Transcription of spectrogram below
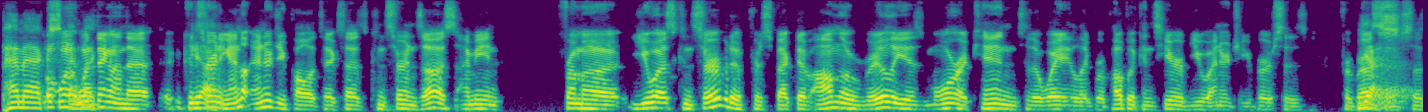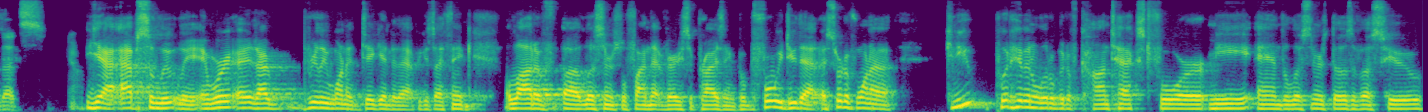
But Pemex one, and one like thing on that uh, yeah, concerning energy politics as concerns us, I mean, from a U.S. conservative perspective, AMLO really is more akin to the way like Republicans here view energy versus progressives. yes, So that's, you know, Yeah, absolutely. And we're and I really want to dig into that because I think a lot of uh, listeners will find that very surprising. But before we do that, I sort of want to can you put him in a little bit of context for me and the listeners, those of us who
